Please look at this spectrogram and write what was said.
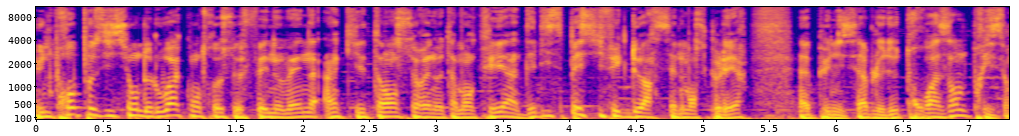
une proposition de loi contre ce phénomène inquiétant. Serait notamment créé un délit spécifique de harcèlement scolaire, punissable de trois ans de prison.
